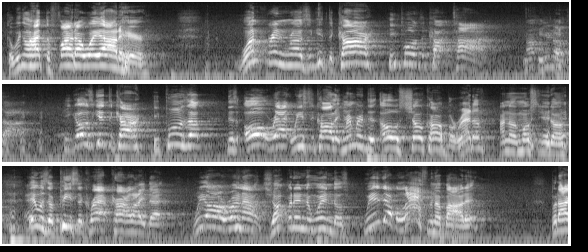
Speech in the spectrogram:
because we're going to have to fight our way out of here. One friend runs to get the car. He pulls the car, Todd. You know Todd. He goes to get the car. He pulls up this old rat, We used to call it, remember the old show called Baretta? I know most of you don't. It was a piece of crap car like that. We all run out, jumping in the windows. We end up laughing about it. But I,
